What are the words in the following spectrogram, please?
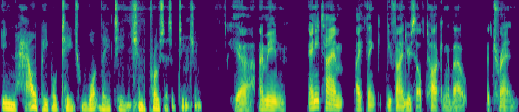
in how people teach, what they teach, and the process of teaching. Yeah. I mean, anytime I think you find yourself talking about a trend,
